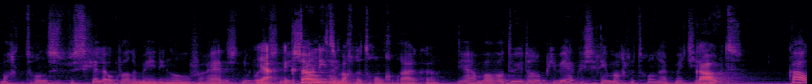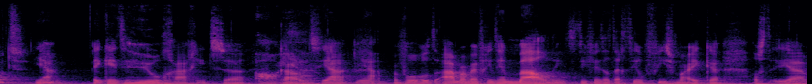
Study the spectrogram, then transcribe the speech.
Magnetrons verschillen ook wel de meningen over. Hè? Dus nu wordt ja het ik niet zou niet de magnetron gebruiken. Ja, maar wat doe je dan op je werk als je geen magnetron hebt? Met je Koud? Koud? Ja. Ik eet heel graag iets eh, Oh, koud. Ja. Ja. Bijvoorbeeld Amar, mijn vriend, helemaal niet. Die vindt dat echt heel vies. Maar ik, eh, als, ja,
